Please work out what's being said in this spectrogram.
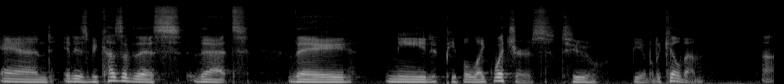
and it is because of this that they need people like witchers to be able to kill them. Uh,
